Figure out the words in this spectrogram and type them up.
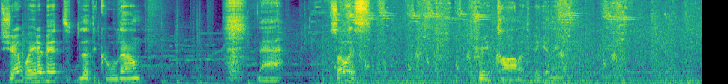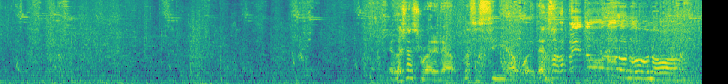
Should I wait a bit let it cool down? Nah. It's always pretty calm at the beginning. Yeah, let's just write it out. Let's just see how what it ends up. No, no, no, no, no.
